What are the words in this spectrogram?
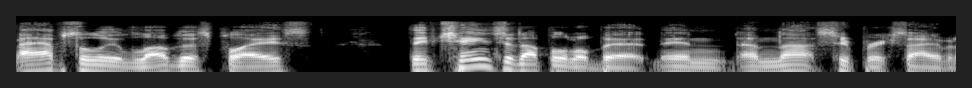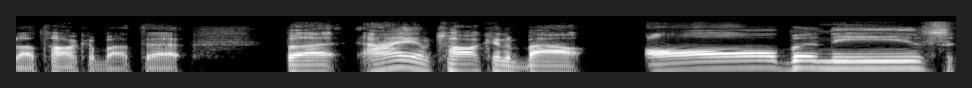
I absolutely love this place. They've changed it up a little bit, and I'm not super excited, but I'll talk about that. But I am talking about Albanese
